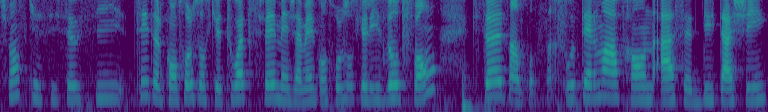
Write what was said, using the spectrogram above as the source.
Je pense que c'est ça aussi. Tu sais, tu as le contrôle sur ce que toi tu fais, mais jamais le contrôle sur ce que les autres font. Puis ça, 100 faut tellement apprendre à se détacher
